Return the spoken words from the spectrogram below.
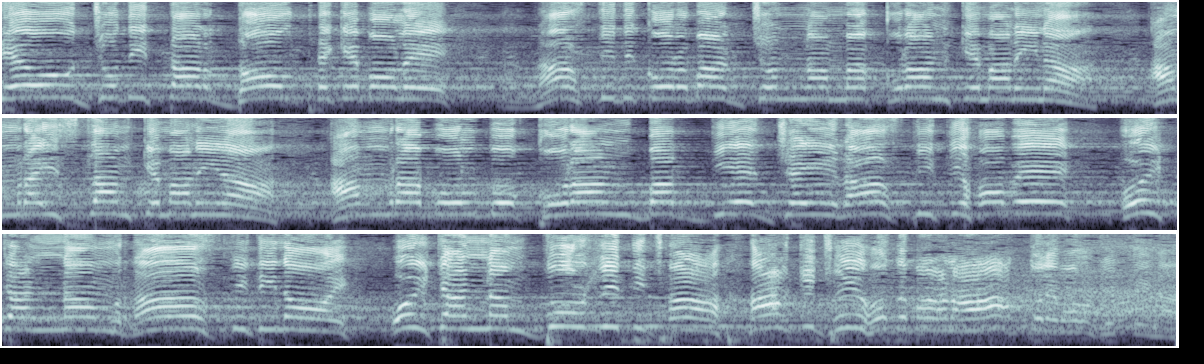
কেউ যদি তার দল থেকে বলে, রাজনীতি করবার জন্য আমরা কোরআনকে মানি না, আমরা ইসলামকে মানি না, আমরা বলব কোরআন বাদ দিয়ে যেই রাজনীতি হবে, ওইটার নাম রাজনীতি নয়, ওইটার নাম দুর্নীতি ছাড়া আর কিছুই হতে পারে না। হাত তুলে বলো ঠিক না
